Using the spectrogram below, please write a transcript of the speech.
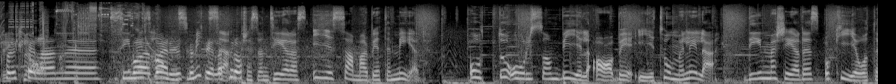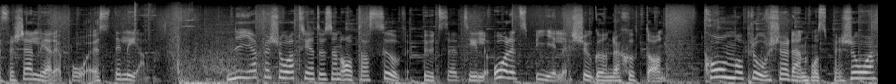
Får du spela en... eh, Simrishamnsmixen presenteras i samarbete med Otto Olsson Bil AB i Tomelilla, din Mercedes och Kia-återförsäljare på Österlen. Nya Peugeot 3008 SUV utsedd till Årets bil 2017. Kom och provkör den hos Peugeot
